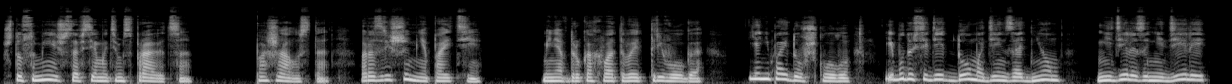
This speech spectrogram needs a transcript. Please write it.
что сумеешь со всем этим справиться?» «Пожалуйста, разреши мне пойти». Меня вдруг охватывает тревога. Я не пойду в школу и буду сидеть дома день за днем, неделя за неделей.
